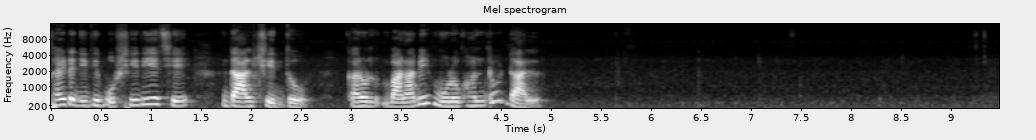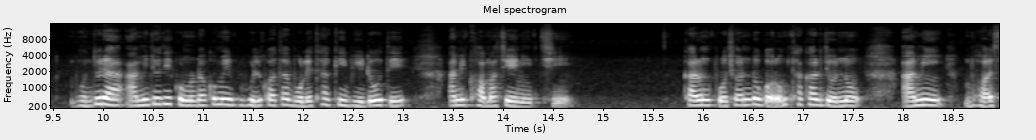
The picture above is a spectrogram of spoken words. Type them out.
সাইডে দিদি বসিয়ে দিয়েছে ডাল সিদ্ধ, কারণ বানাবে মুড়ো ঘন্ট ডাল। বন্ধুরা, আমি যদি কোনো রকমের ভুল কথা বলে থাকি ভিডিওতে, আমি ক্ষমা চেয়ে নিচ্ছি। কারণ প্রচণ্ড গরম থাকার জন্য আমি ভয়েস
